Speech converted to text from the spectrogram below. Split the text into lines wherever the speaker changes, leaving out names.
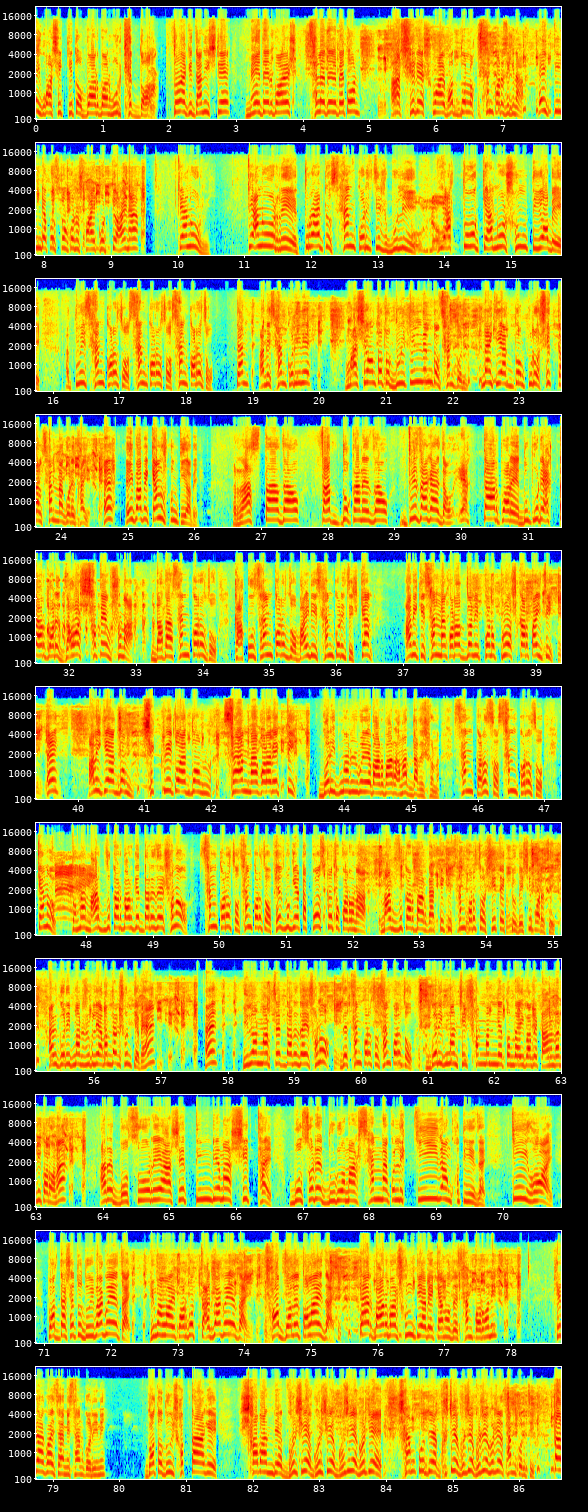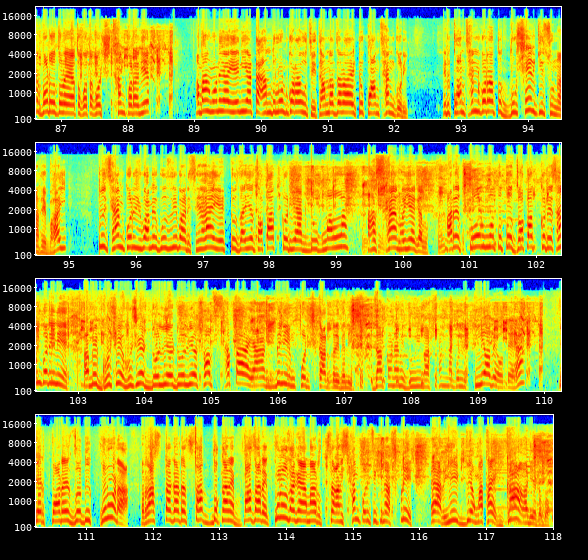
এই অশিক্ষিত বর্বর মূর্খের দল। তোরা কি জানিস রে মেয়েদের বয়স ছেলেদের বেতন? আর শীতের সময় ভদ্রলোক স্নান করেছে কিনা? এই তিনটে প্রশ্ন কোনো সময় করতে হয় না। কেন রে? কেন রে? তোরা একটু স্যান করেছিস বলি। এত কেন শুনতে হবে? তুই স্যান করেছ স্যান করেছ স্যান করেছ। কেন? আমি স্যান করি রে মাসে অন্তত দুই তিন দিন তো স্যান করি। নাকি একদম পুরো শীতকাল স্যান না করে থাই হ্যাঁ? এইভাবে কেন শুনতে হবে? রাস্তা যাও চার দোকানে যাও, যে জায়গায় যাও, একটার পরে, দুপুরে একটার পরে যাওয়ার সাথে শোনা। দাদা স্যান করেছ, কাকু স্যান করেছ বাইরে স্যান করেছিস কেন? আমি কি স্যান না করার জন্য কোনো পুরস্কার পাইছি? হ্যাঁ? আমি কি একদম স্বীকৃত একদম স্নান না করা ব্যক্তি? গরিব মানুষ বলে বারবার আমার দ্বারে শোনো। স্নান করেছ স্নান করেছ। কেন? তোমরা মার্ক জুকারবার্গের দ্বারে যায় শোনো, স্নান করেছ স্নান করেছ। ফেসবুকে একটা পোস্ট তো করো না, মার্ক জুকারবার্গ আজকে কি স্নান করেছ? শীত একটু বেশি পড়েছে। আমি গরিব মানুষ বলে আমার দ্বারে শুনতে হবে হ্যাঁ? হ্যাঁ? ইলন মার্কসের দ্বারে যায় শোনো, যে স্নান করেছ স্নান করেছ, গরিব মানুষের সম্মান নিয়ে তোমরা এইভাবে টানাটানি করো না? আরে বছরে আসে তিনটে মাস শীত থাকে, বছরে দুটো মাস স্নান না করলে কি রকম ক্ষতি হয়ে যায়? কি হয়? পদ্মা সেতু দুই ভাগ হয়ে যায়, হিমালয় পর্বত চার ভাগ হয়ে যায়, সব জলে তলায় যায়। আর বারবার শুনতে হবে কেন যে স্নান করনি? খেরা কয়েছে আমি স্নান করিনি। গত দুই সপ্তাহ আগে সাবান দিয়ে ঘুষিয়ে ঘুষিয়ে ঘুষিয়ে ঘুষিয়ে, শ্যাম্পু দিয়ে ঘুষিয়ে ঘুষিয়ে ঘুষিয়ে ঘুষিয়ে স্নান করেছি। তারপরেও তোরা এত কথা কইস স্নান করা নিয়ে? আমার মনে হয় এ নিয়ে একটা আন্দোলন করা উচিত। আমরা যারা একটু কম স্নান করি এটা কম স্নান করা তো দোষের কিছু না রে ভাই। তুই স্নান করিস, আমি বুঝতে পারিস। হ্যাঁ একটু যাইয়ে জপাত করি, এক ডুব মারলাম, আর স্নান হয়ে গেল। আরে তোর মতো তো জপাত করে স্নান করিনি। আমি ঘুষিয়ে ঘুষিয়ে ডলিয়ে ডলিয়ে সব ছাপায় একদিনই পরিষ্কার করে ফেলি। যার কারণে আমি দুই মাস স্নান না করলে কি হবে ওতে হ্যাঁ? এরপরে যদি কোনোটা রাস্তাঘাটে চার দোকানে, বাজারে কোনো জায়গায় আমার আমি স্নান করেছি কিনা শুনিস আর ইট দিয়ে মাথায় গা মারিয়ে দেবো।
